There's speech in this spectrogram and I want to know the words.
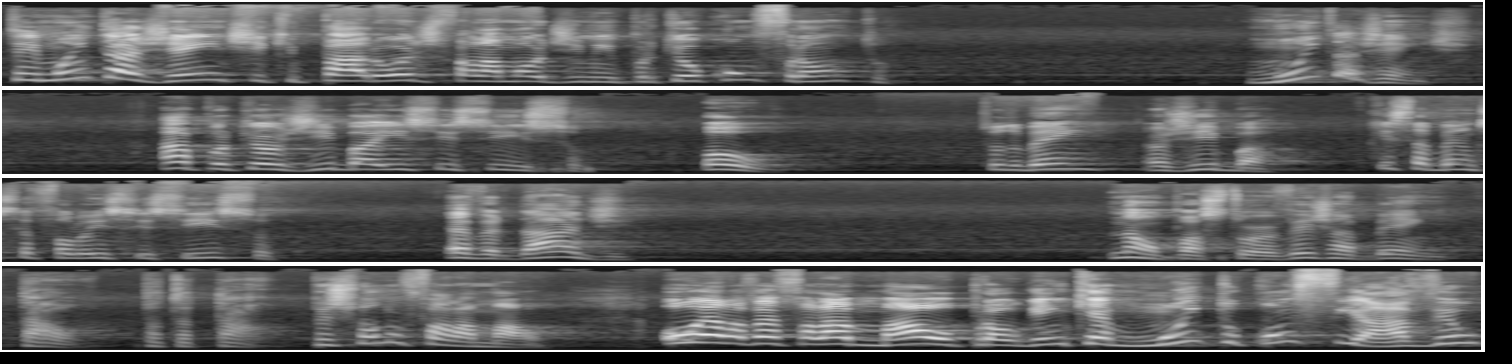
Tem muita gente que parou de falar mal de mim porque eu confronto. Muita gente. Ah, porque o Giba isso, isso e isso. Ou, tudo bem, o Giba? Fiquei sabendo que você falou isso, isso e isso. É verdade? Não, pastor, veja bem, tal, tal, tal, tal. A pessoa não fala mal. Ou ela vai falar mal para alguém que é muito confiável,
